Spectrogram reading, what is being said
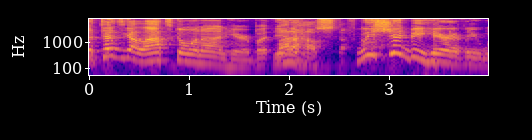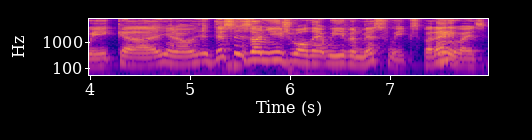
uh, Ted's got lots going on here, but A lot of uh, house stuff. We should be here every week. Uh, you know, this is unusual that we even miss weeks. But anyways,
